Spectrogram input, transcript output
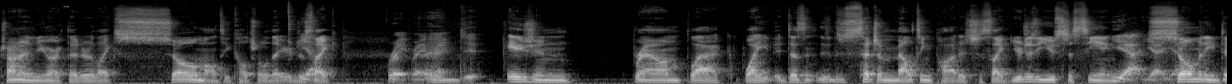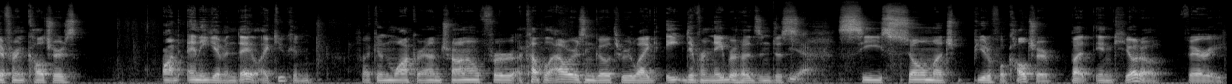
Toronto and New York that are like so multicultural that you're just Yeah. like Right, right, right. Asian, brown, black, white. It doesn't. There's such a melting pot. It's just like you're just used to seeing Yeah, yeah, yeah. so many different cultures on any given day. Like you can fucking walk around Toronto for a couple hours and go through like eight different neighborhoods and just Yeah. see so much beautiful culture. But in Kyoto, very,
